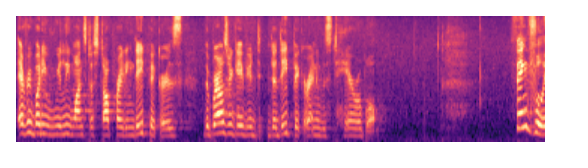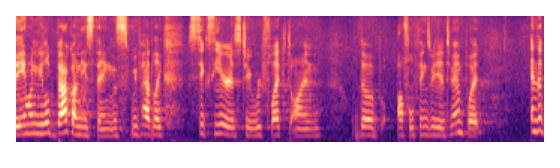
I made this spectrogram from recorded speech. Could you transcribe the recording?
everybody really wants to stop writing date pickers? The browser gave you the date picker, and it was terrible. Thankfully, when we look back on these things, we've had like six years to reflect on the awful things we did to input. And the,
